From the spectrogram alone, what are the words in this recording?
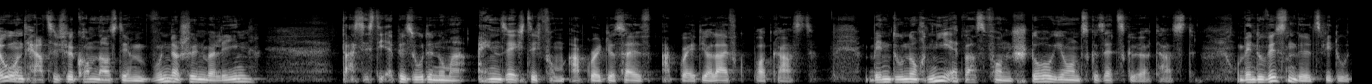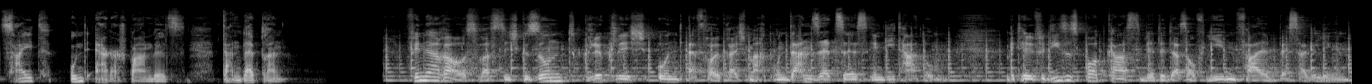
Hallo und herzlich willkommen aus dem wunderschönen Berlin. Das ist die Episode Nummer 61 vom Upgrade Yourself, Upgrade Your Life Podcast. Wenn du noch nie etwas von Sturgeons Gesetz gehört hast und wenn du wissen willst, wie du Zeit und Ärger sparen willst, dann bleib dran. Finde heraus, was dich gesund, glücklich und erfolgreich macht und dann setze es in die Tat um. Mithilfe dieses Podcasts wird dir das auf jeden Fall besser gelingen.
